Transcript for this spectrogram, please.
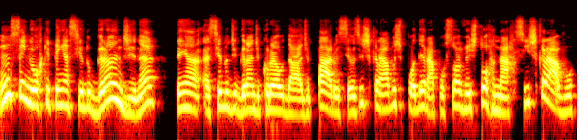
Um senhor que tenha sido grande, né? Tenha eh, sido de grande crueldade para os seus escravos, poderá, por sua vez, tornar-se escravo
